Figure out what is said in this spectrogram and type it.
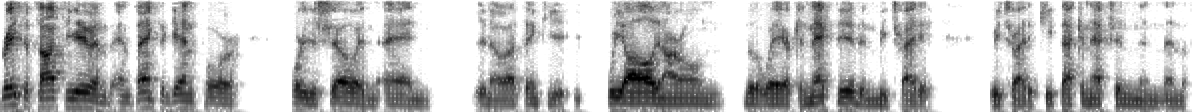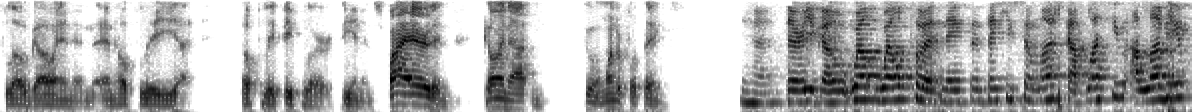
great to talk to you, and and thanks again for for your show. And and you know, I think you, we all, in our own little way, are connected, and we try to we try to keep that connection and, and the flow going, and and hopefully. Uh, hopefully people are being inspired and going out and doing wonderful things. Yeah, there you go. Well, well put, Nathan. Thank you so much. God bless you. I love you.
